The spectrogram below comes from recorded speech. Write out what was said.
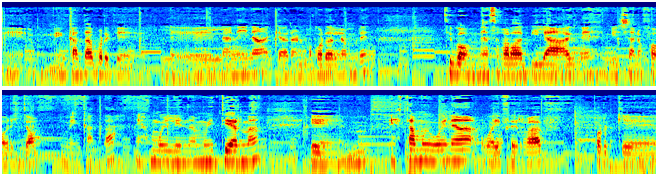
me, me encanta porque le- la nena, que ahora no me acuerdo el nombre, tipo me hace acordar Pila Agnes, mi villano favorito, y me encanta. Es muy linda, muy tierna. Eh, está muy buena Wi-Fi Ralph porque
